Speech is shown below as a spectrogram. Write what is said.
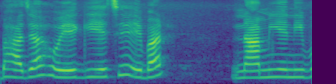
ভাজা হয়ে গিয়েছে, এবার নামিয়ে নিব।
